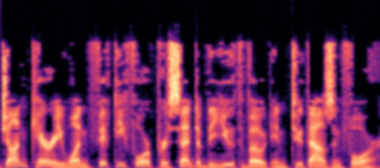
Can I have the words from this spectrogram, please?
John Kerry won 54% of the youth vote in 2004.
